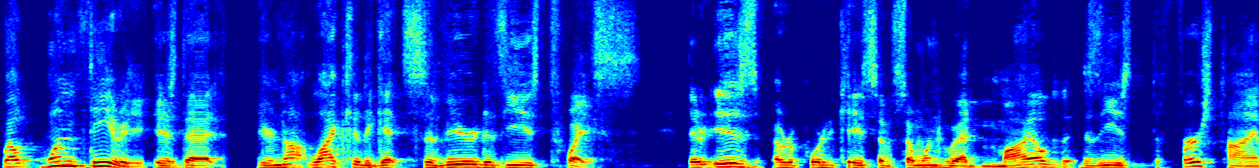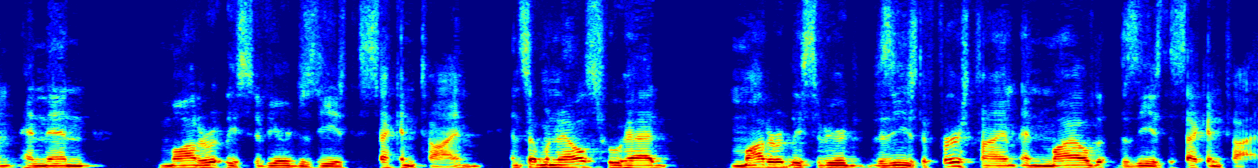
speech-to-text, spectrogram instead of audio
Well, one theory is that you're not likely to get severe disease twice. There is a reported case of someone who had mild disease the first time and then moderately severe disease the second time, and someone else who had moderately severe disease the first time and mild disease the second time.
